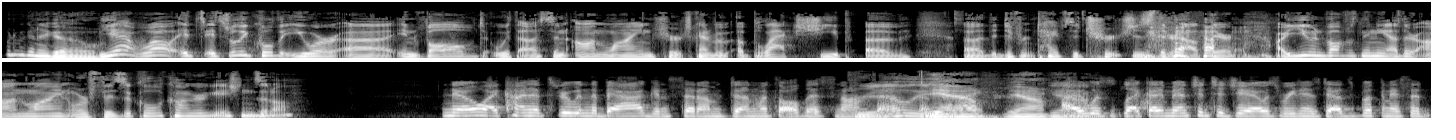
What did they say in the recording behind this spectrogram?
What are we gonna go? Yeah, well, it's it's really cool that you are uh, involved with us, an online church, kind of a, a black sheep of uh, the different types of churches that are out there. Are you involved with any other online or physical congregations at all? No, I kind of threw in the bag and said, I'm done with all this nonsense. Really? And Yeah, I- yeah. Yeah, I was like I mentioned to Jay, I was reading his dad's book, and I said,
